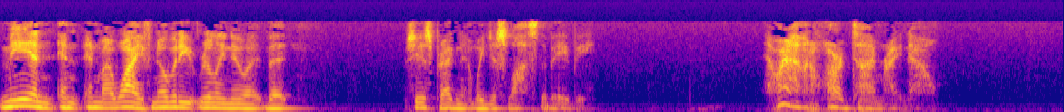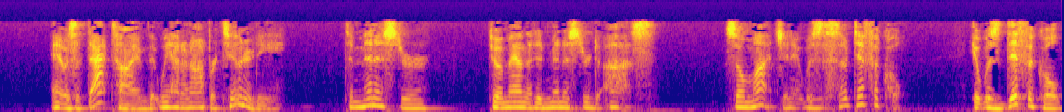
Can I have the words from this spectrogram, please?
me and, and and my wife, nobody really knew it, but she is pregnant. We just lost the baby, and we're having a hard time right now." And it was at that time that we had an opportunity to minister to a man that had ministered to us so much. And it was so difficult. It was difficult,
